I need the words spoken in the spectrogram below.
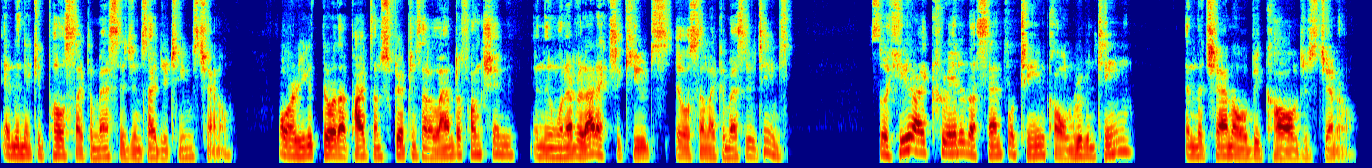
and then it can post like a message inside your Teams channel. Or you could throw that Python script inside a Lambda function and then whenever that executes, it will send like a message to Teams. So here I created a sample team called Ruben Team and the channel will be called just general.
